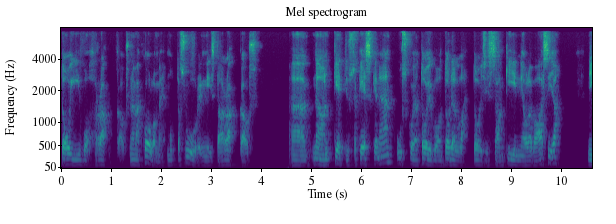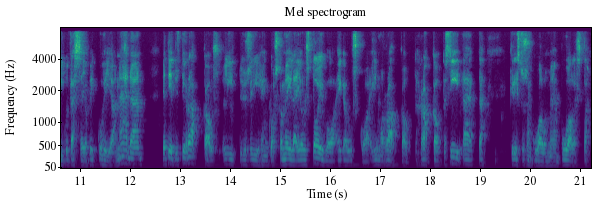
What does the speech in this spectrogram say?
toivo, rakkaus. Nämä kolme, mutta suurin niistä on rakkaus. Nämä on ketjussa keskenään. Usko ja toivo on todella toisissaan kiinni oleva asia, niin kuin tässä jo pikkuhiljaa nähdään. Ja tietysti rakkaus liittyy siihen, koska meillä ei olisi toivoa eikä uskoa ilman rakkautta. Rakkautta siitä, että Kristus on kuollut meidän puolesta.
